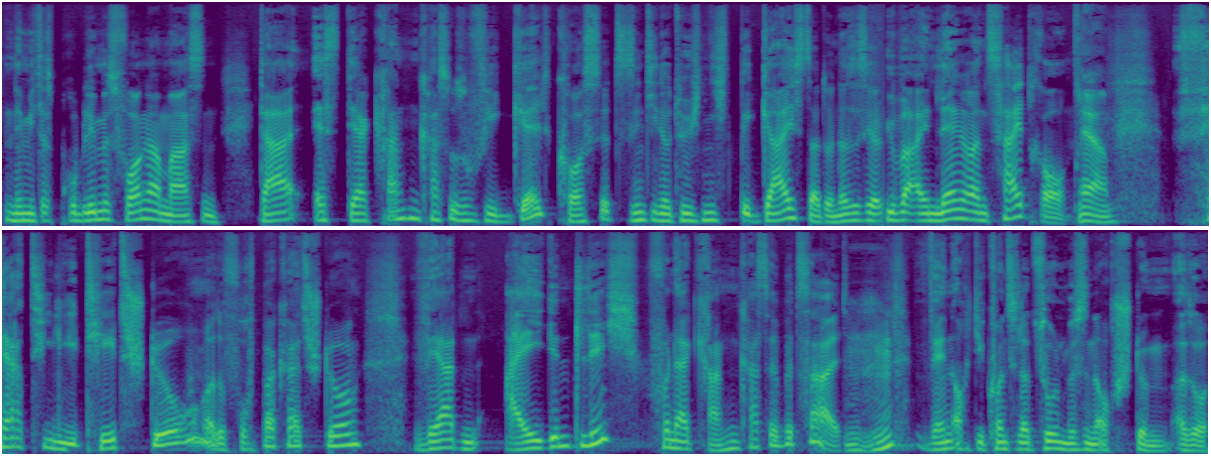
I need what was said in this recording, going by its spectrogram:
Nämlich das Problem ist folgendermaßen, da es der Krankenkasse so viel Geld kostet, sind die natürlich nicht begeistert. Und das ist ja über einen längeren Zeitraum. Ja. Fertilitätsstörungen, also Fruchtbarkeitsstörungen, werden eigentlich von der Krankenkasse bezahlt. Mhm. Wenn auch die Konstellationen müssen auch stimmen. Also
